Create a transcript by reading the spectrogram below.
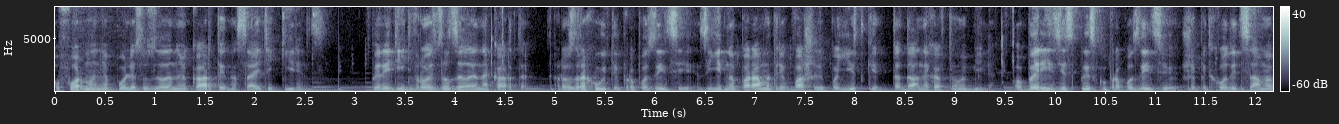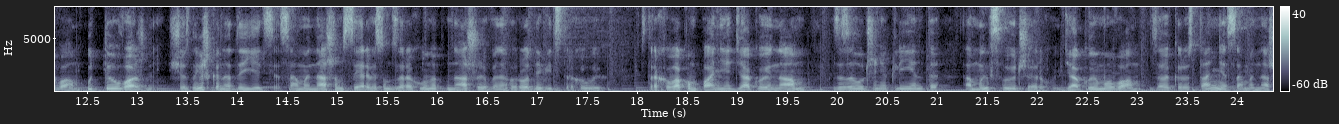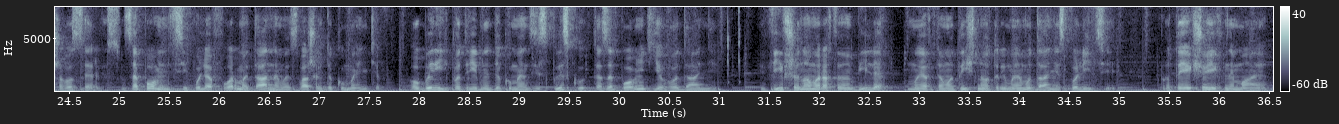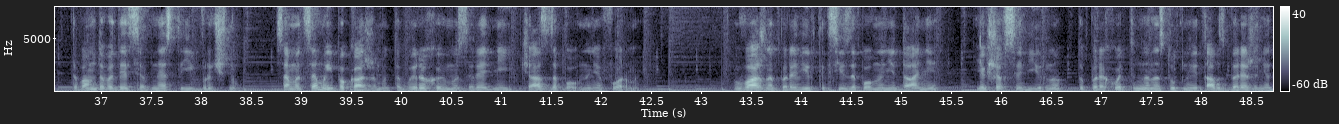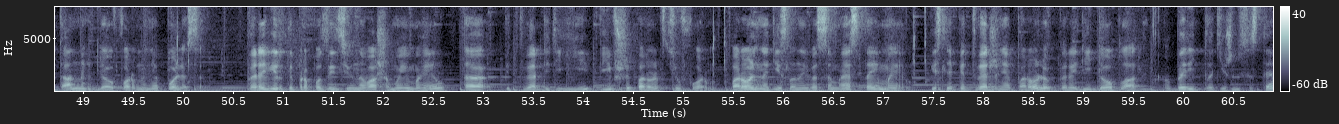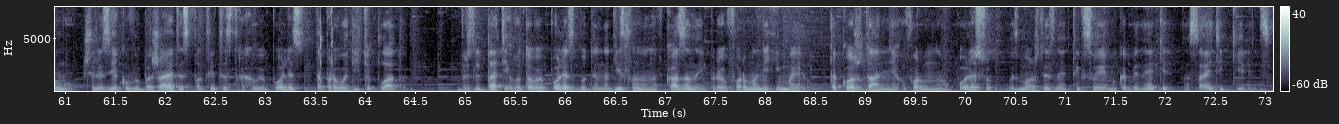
Оформлення полісу зеленої карти на сайті Кірінс. Перейдіть в розділ Зелена карта. Розрахуйте пропозиції згідно параметрів вашої поїздки та даних автомобіля. Оберіть зі списку пропозицію, що підходить саме вам. Будьте уважні, що знижка надається саме нашим сервісом за рахунок нашої винагороди від страхових. Страхова компанія дякує нам за залучення клієнта, а ми, в свою чергу, дякуємо вам за використання саме нашого сервісу. Заповніть всі поля форми даними з ваших документів. Оберіть потрібний документ зі списку та заповніть його дані. Ввівши номер автомобіля, ми автоматично отримаємо дані з поліції. Проте, якщо їх немає, то вам доведеться внести їх вручну. Саме це ми і покажемо та вирахуємо середній час заповнення форми. Уважно перевірте всі заповнені дані. Якщо все вірно, то переходьте на наступний етап збереження даних для оформлення поліса. Перевірте пропозицію на вашому емейл та підтвердіть її, ввівши пароль в цю форму. Пароль надісланий в смс та емейл. Після підтвердження паролю перейдіть до оплати. Оберіть платіжну систему, через яку ви бажаєте сплатити страховий поліс та проводіть оплату. В результаті готовий поліс буде надіслано на вказаний при оформленні імейл. Також дані оформленого полісу ви зможете знайти в своєму кабінеті на сайті Кірінс.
